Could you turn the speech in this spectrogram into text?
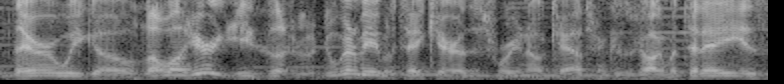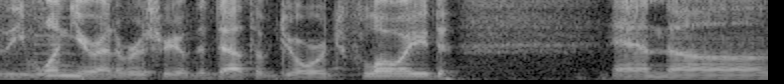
There we go. Well, here you, we're going to be able to take care of this for you now, Catherine, because we're talking about today is the one year anniversary of the death of George Floyd, and uh,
